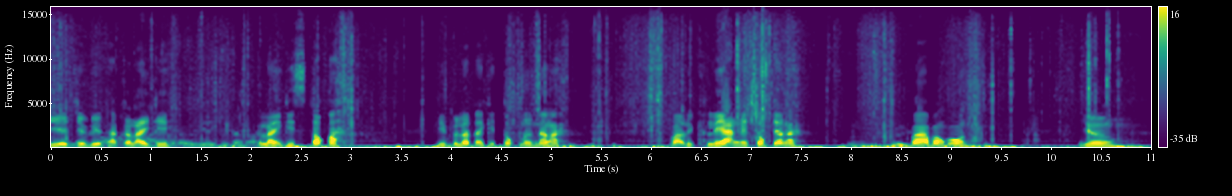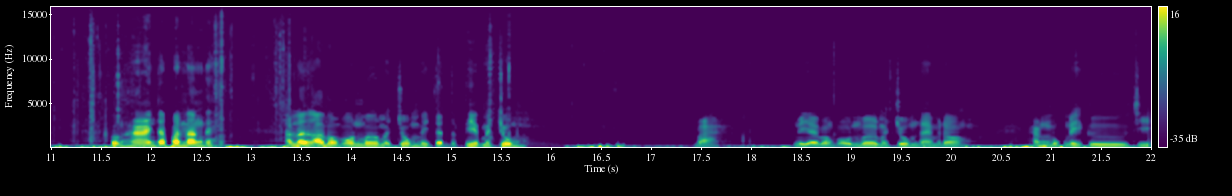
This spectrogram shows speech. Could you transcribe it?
ជាជាលៀនថាកន្លែងគេកន្លែងគេស្តុកណាគេផលិតហើយគេទុកនៅហ្នឹងណាបាទដូចឃ្លាំងគេទុកចឹងណាបាទបងប្អូនយើងបង្ហាញតែប៉ុណ្្នឹងទេឥឡូវឲ្យបងប្អូនមើលមកជុំពីទិដ្ឋភាពមកជុំបាទនេះឲ្យបងប្អូនមើលមកជុំតែម្ដង ខាងមុខនេះគឺជា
